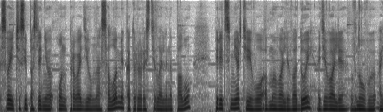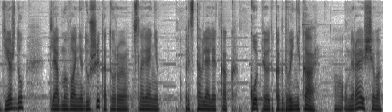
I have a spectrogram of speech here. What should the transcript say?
Свои часы последнего он проводил на соломе, которую расстилали на полу. Перед смертью его обмывали водой, одевали в новую одежду для обмывания души, которую славяне представляли как копию, как двойника а, умирающего.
